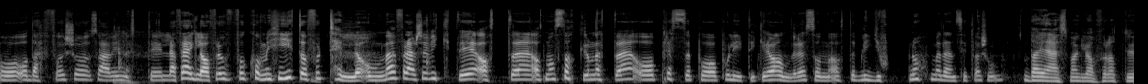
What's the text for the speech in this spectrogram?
Og, og derfor, så, så, er vi nødt til, derfor er jeg glad for å få komme hit og fortelle om det. For det er så viktig at, eh, at man snakker om dette og presser på politikere og andre, sånn at det blir gjort noe med den situasjonen. Det er jeg som er glad for at du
